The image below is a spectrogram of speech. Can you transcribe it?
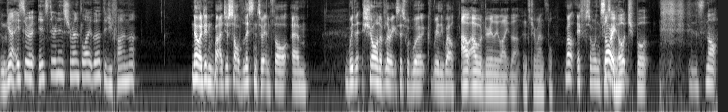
Yeah, is there a, is there an instrumental out there? Did you find that? No, I didn't, but I just sort of listened to it and thought, um, with Sean of lyrics, this would work really well. I I would really like that instrumental. Well, if someone can Sorry, send, Hutch, but it's not.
